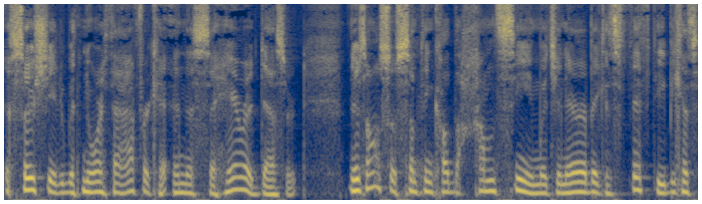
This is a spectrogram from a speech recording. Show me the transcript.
associated with North Africa and the Sahara Desert. There's also something called the Hamsin, which in Arabic is 50, because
